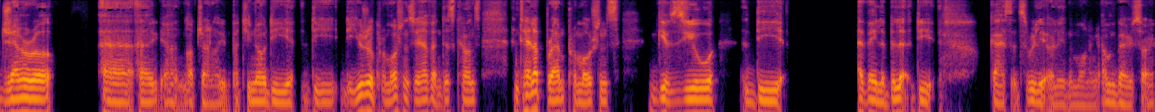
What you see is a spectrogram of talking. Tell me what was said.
general uh, uh, not generally, but you know the the the usual promotions you have and discounts, and tailored brand promotions gives you the availability. Guys, it's really early in the morning. I'm very sorry.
